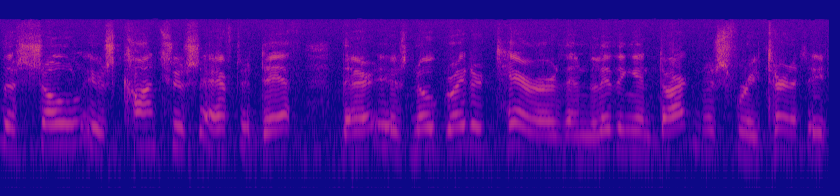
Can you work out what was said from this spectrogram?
the soul is conscious after death, there is no greater terror than living in darkness for eternity,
